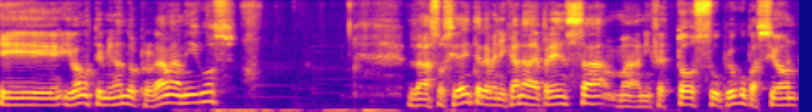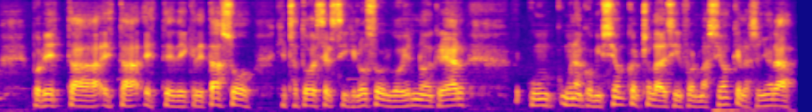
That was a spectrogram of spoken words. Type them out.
Eh, y vamos terminando el programa, amigos. La Sociedad Interamericana de Prensa manifestó su preocupación por esta, este decretazo que trató de ser sigiloso del gobierno de crear una comisión contra la desinformación que la señora,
